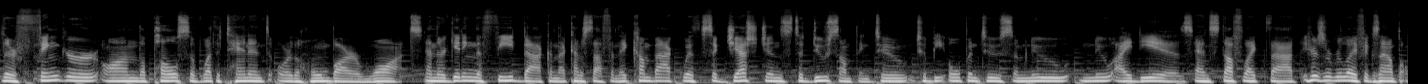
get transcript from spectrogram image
their finger on the pulse of what the tenant or the home buyer wants, and they're getting the feedback and that kind of stuff and they come back with suggestions to do something to to be open to some new new ideas and stuff like that. Here's a real life example.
